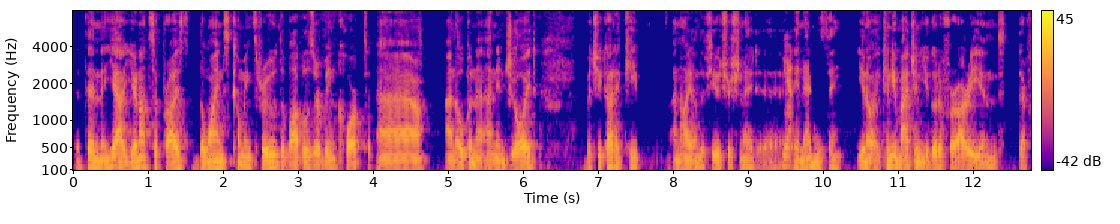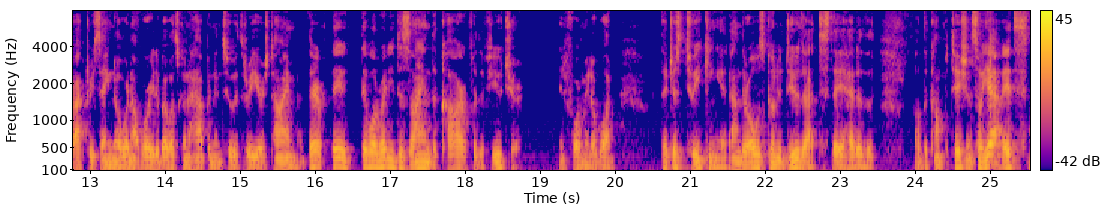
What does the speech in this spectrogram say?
then yeah, you're not surprised. The wine's coming through, the bottles are being corked uh, and open and enjoyed, but you got to keep an eye on the future, Sinead, uh, yeah. in anything. You know, can you imagine you go to Ferrari and their factory saying, no, we're not worried about what's going to happen in two or three years' time? They're, they, they've already designed the car for the future in Formula One. They're just tweaking it, and they're always going to do that to stay ahead of the of the competition. So yeah, it's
